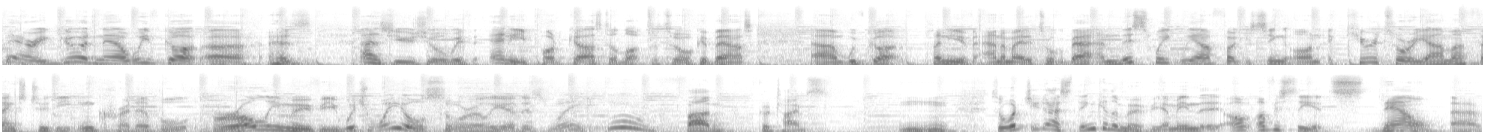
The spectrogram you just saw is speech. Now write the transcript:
Very good. Now we've got, uh, as as usual with any podcast, a lot to talk about. Um, we've got plenty of anime to talk about, and this week we are focusing on Akira Toriyama, thanks to the incredible Broly movie, which we all saw earlier this week. Fun. Good times. hmm So, what do you guys think of the movie? I mean, obviously, it's now uh,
